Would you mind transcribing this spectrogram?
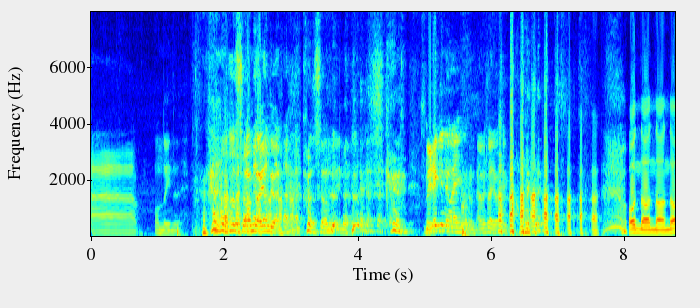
bai. Ondo indu. Oso ondo indu. Oso ondo indu. Berekin eba ingo nun, abesla josik. ondo, ondo, ondo.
